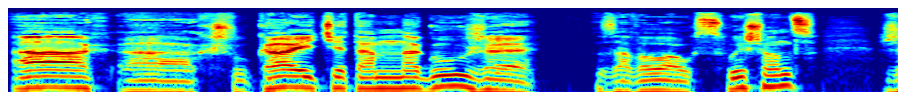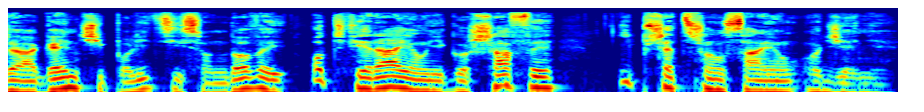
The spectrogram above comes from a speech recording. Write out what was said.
Ach, ach, szukajcie tam na górze, zawołał, słysząc, że agenci policji sądowej otwierają jego szafy i przetrząsają odzienie.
